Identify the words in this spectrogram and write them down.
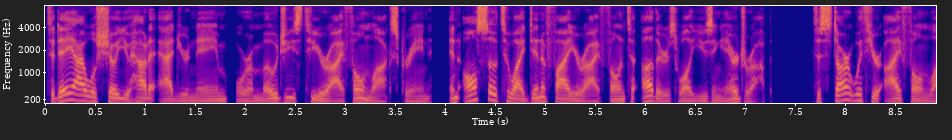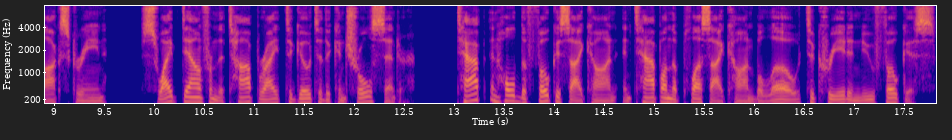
Today I will show you how to add your name or emojis to your iPhone lock screen and also to identify your iPhone to others while using AirDrop. To start with your iPhone lock screen, swipe down from the top right to go to the Control Center. Tap and hold the focus icon and tap on the plus icon below to create a new focus.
